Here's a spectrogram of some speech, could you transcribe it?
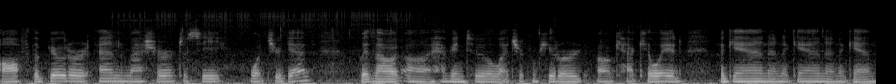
off the builder and mesher to see what you get without uh, having to let your computer uh, calculate again and again and again.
